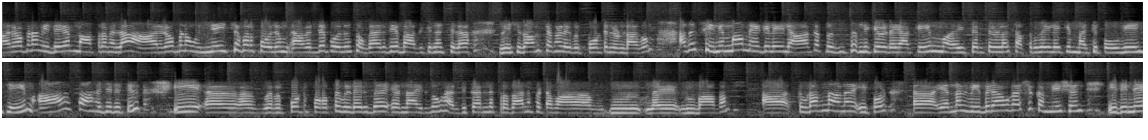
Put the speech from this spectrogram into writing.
ആരോപണ വിധേയം മാത്രമല്ല ആരോപണം ഉന്നയിച്ചവർ പോലും അവരുടെ പോലും സ്വകാര്യതയെ ബാധിക്കുന്ന ചില വിശദാംശങ്ങൾ ഈ റിപ്പോർട്ടിലുണ്ടാകും. അത് സിനിമാ മേഖലയിൽ ആകെ പ്രതിസന്ധിക്ക് ഇടയാക്കുകയും ഇത്തരത്തിലുള്ള ശത്രുതയിലേക്കും മറ്റു പോവുകയും ചെയ്യും. ആ സാഹചര്യത്തിൽ ഈ റിപ്പോർട്ട് പുറത്തുവിടരുത് എന്നായിരുന്നു ഹർജിക്കാരന്റെ പ്രധാനപ്പെട്ട വാദം. തുടർന്നാണ് ഇപ്പോൾ എന്നാൽ വിവരാവകാശ കമ്മീഷൻ ഇതിനെ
